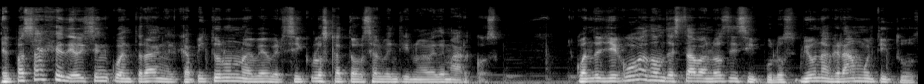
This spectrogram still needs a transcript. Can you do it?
El pasaje de hoy se encuentra en el capítulo 9 versículos 14 al 29 de Marcos. Cuando llegó a donde estaban los discípulos, vio una gran multitud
